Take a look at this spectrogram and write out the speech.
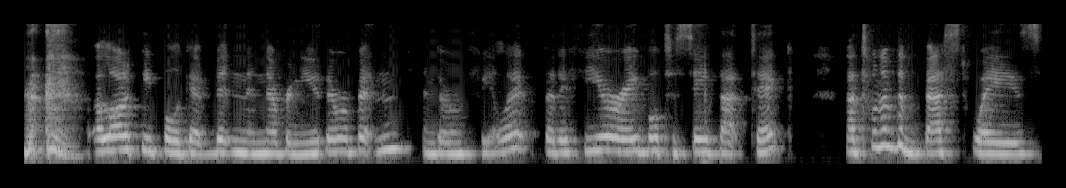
a lot of people get bitten and never knew they were bitten and don't feel it. But if you're able to save that tick, that's one of the best ways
